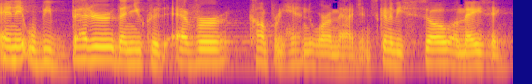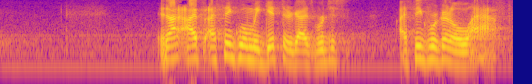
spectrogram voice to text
and it will be better than you could ever comprehend or imagine. It's going to be so amazing. And I, I think when we get there, guys, we're just, I think we're going to laugh.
